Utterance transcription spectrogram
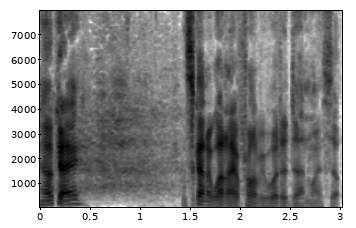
Okay. That's kind of what I probably would have done myself.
